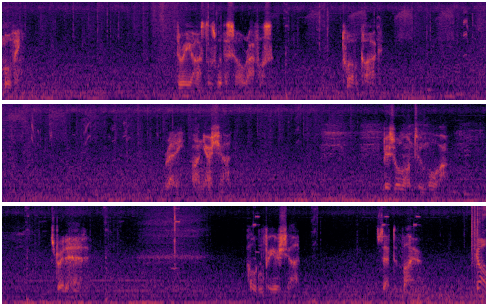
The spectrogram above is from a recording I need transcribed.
Moving. Three rifles. 12 o'clock. Ready, on your shot. Visual on two more. Straight ahead. Holding for your shot. Set to fire. Go!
